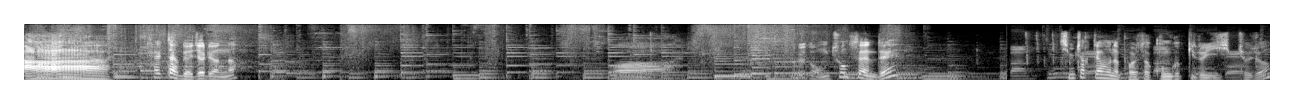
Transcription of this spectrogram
아 살짝 뇌절이었나? 와 그래도 엄청 센데? 침착 때문에 벌써 궁극기도 20초죠?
